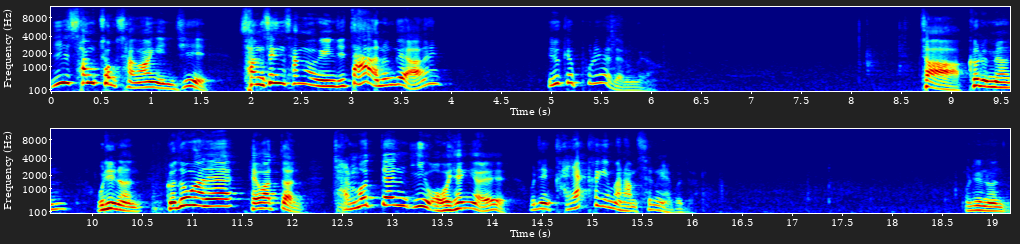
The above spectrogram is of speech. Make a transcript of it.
이 상촉 상황인지 상생 상황인지 다 아는 거야. 이렇게 풀어야 되는 거야. 자, 그러면 우리는 그동안에 해왔던 잘못된 이 오행을 우리는 간략하게만 한번 설명해 보죠. 우리는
